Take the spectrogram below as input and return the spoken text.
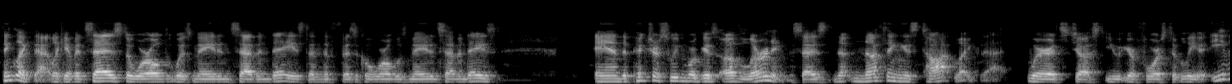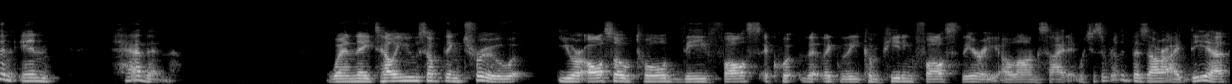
think like that. Like if it says the world was made in seven days, then the physical world was made in seven days. And the picture Swedenborg gives of learning says nothing is taught like that, where it's just you, you're forced to believe it. Even in heaven, when they tell you something true, you are also told the false the, like the competing false theory alongside it which is a really bizarre idea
